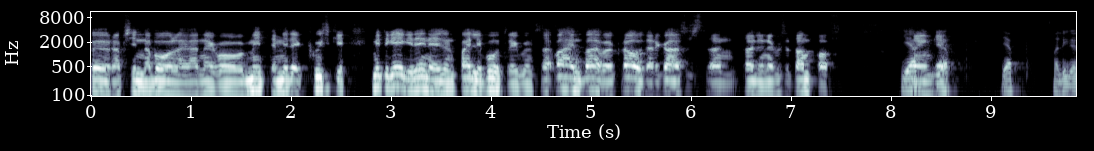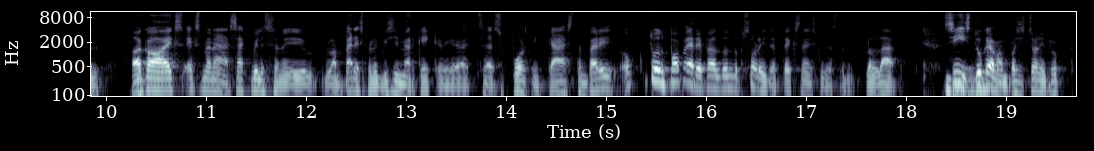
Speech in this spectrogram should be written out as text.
pöörab sinnapoole ja nagu mitte midagi kuskil, mitte keegi teine ei saanud palli puutuda, põhimõtteliselt vahend vahepeal Crowder ka, sest ta on, ta oli nagu see dump-off. jah, mängija. jah, oli küll, aga eks, eks me näe, Zack Wilsonil on päris palju küsimärke ikkagi, et see supporting cast on päris, tundub paberi peal tundub solid, et eks näis, kuidas tal, tal läheb. siis tugevam positsioonigrupp.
